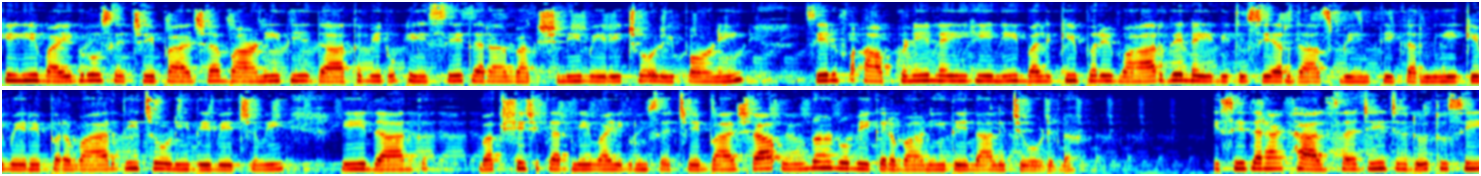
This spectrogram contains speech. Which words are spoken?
ਕਿ ਵਾਹਿਗੁਰੂ ਸੱਚੇ ਪਾਤਸ਼ਾਹ ਬਾਣੀ ਦੀ ਦਾਤ ਮੈਨੂੰ ਇਸੇ ਤਰ੍ਹਾਂ ਬਖਸ਼ਣੀ, ਮੇਰੀ ਝੋਲੀ ਪਾਉਣੀ ਸਿਰਫ ਆਪਣੇ ਲਈ ਹੀ ਨਹੀਂ, ਬਲਕਿ ਪਰਿਵਾਰ ਦੇ ਲਈ ਵੀ ਤੁਸੀਂ ਅਰਦਾਸ ਬੇਨਤੀ ਕਰਨੀ ਹੈ ਕਿ ਮੇਰੇ ਪਰਿਵਾਰ ਦੀ ਝੋਲੀ ਦੇ ਵਿੱਚ ਵੀ ਇਹ ਦਾਤ ਬਖਸ਼ਿਸ਼ ਕਰਨੀ, ਵਾਹਿਗੁਰੂ ਸੱਚੇ ਪਾਤਸ਼ਾਹ, ਉਹਨਾਂ ਨੂੰ ਵੀ ਕੁਰਬਾਨੀ ਦੇ ਨਾਲ ਜੋੜਨਾ। ਇਸੇ ਤਰ੍ਹਾਂ ਖਾਲਸਾ ਜੀ, ਜਦੋਂ ਤੁਸੀਂ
